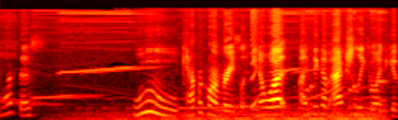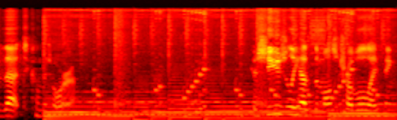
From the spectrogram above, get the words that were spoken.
I want this. Ooh, Capricorn bracelet. You know what? I think I'm actually going to give that to Kumatora. Because she usually has the most trouble, I think,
